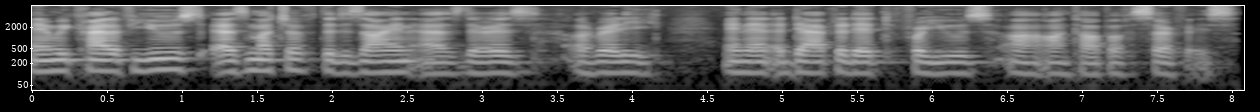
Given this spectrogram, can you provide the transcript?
and we kind of used as much of the design as there is already and then adapted it for use uh, on top of a surface.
